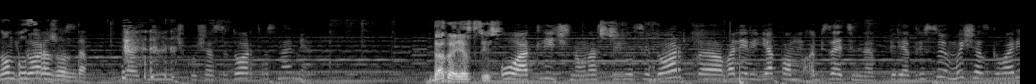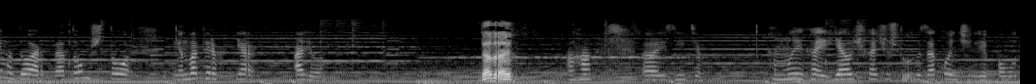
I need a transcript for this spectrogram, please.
Но он был Эдуард, сражен, да. Да, минуточку, сейчас Эдуард, вы с нами? Да-да, я здесь. О, отлично, у нас появился Эдуард. Э, Валерий, я к вам обязательно переадресую. Мы сейчас говорим, Эдуард, о том, что, ну, во-первых, я... Алло. Да-да. Ага, э, извините. Мы, я очень хочу, чтобы вы закончили по вот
